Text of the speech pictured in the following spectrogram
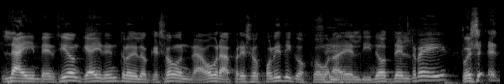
la invención que hay dentro de lo que son la obra Presos Políticos, como la del Dinot del Rey, pues, eh,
